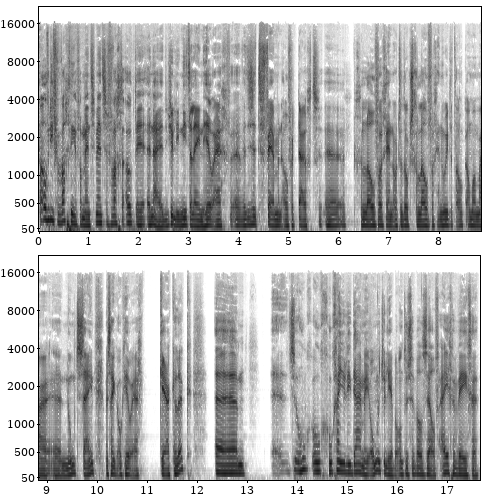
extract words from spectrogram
Maar over die verwachtingen van mensen. Mensen verwachten ook dat, je, eh, nou ja, dat jullie niet alleen heel erg, eh, wat is het, ferm en overtuigd eh, gelovig en orthodox gelovig en hoe je dat ook allemaal maar eh, noemt zijn. Waarschijnlijk ook heel erg kerkelijk. Ehm, eh, zo hoe, hoe, hoe gaan jullie daarmee om? Want jullie hebben ondertussen wel zelf eigen wegen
